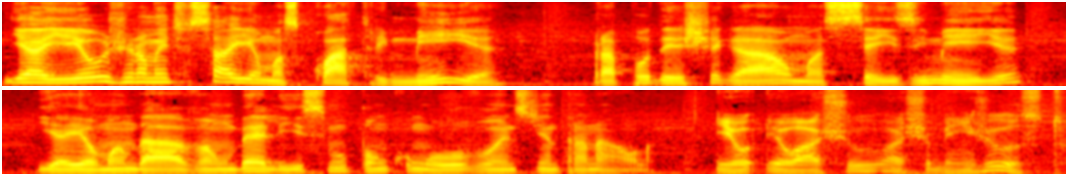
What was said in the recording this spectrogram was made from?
E aí eu geralmente saía umas quatro e meia pra poder chegar umas seis e meia. E aí eu mandava um belíssimo pão com ovo antes de entrar na aula. Eu, eu acho, acho bem justo.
